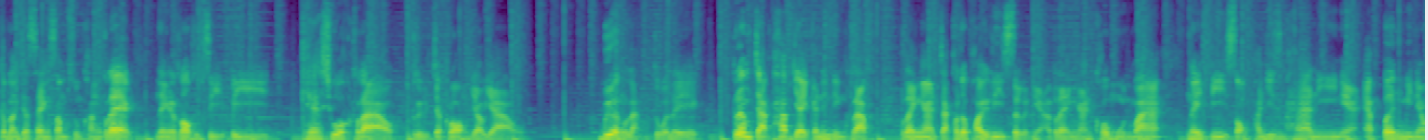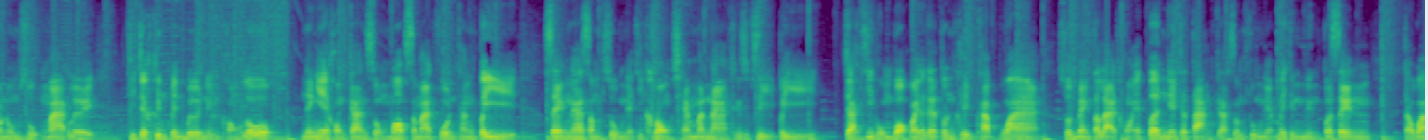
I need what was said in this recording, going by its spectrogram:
กำลังจะแซงซัมซุงครั้งแรกในรอบ 14 ปี แค่ชั่วคราวหรือจะครองยาวๆ เบื้องหลังตัวเลข เริ่มจากภาพใหญ่กันนิดนึงครับ รายงานจาก Counterpoint Research เนี่ยรายงานข้อมูลว่าในปี 2025 นี้เนี่ย Apple มีแนวโน้มสูงมากเลย ที่จะขึ้นเป็นเบอร์หนึ่งของโลก ในแง่ของการส่งมอบสมาร์ทโฟนทั้งปี แซงหน้าซัมซุงเนี่ยที่ครองแชมป์มานานถึง 14 ปี จากที่ผมบอกไว้ตั้งแต่ต้นคลิปครับว่าส่วนแบ่งตลาดของ Apple เนี่ยจะต่างจากซัมซุงเนี่ยไม่ถึง 1%แต่ว่า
